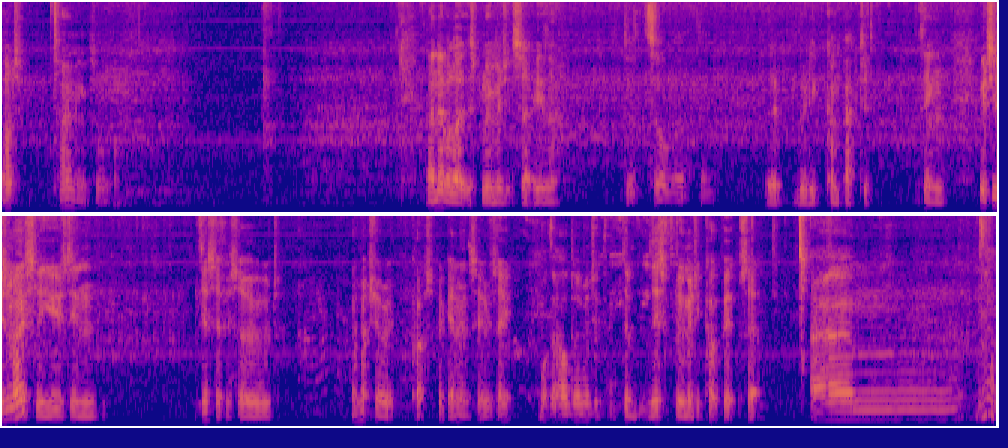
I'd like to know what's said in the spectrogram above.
odd timing. It's all off. I never liked this blue midget set either. The silver thing. The really compacted thing, which is mostly used in this episode. I'm not sure it crops up again in series eight. What the whole blue midget thing? The this blue midget cockpit set. Um, no,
